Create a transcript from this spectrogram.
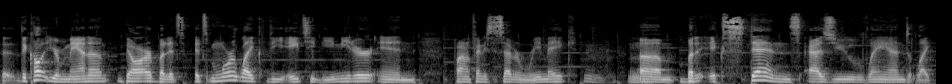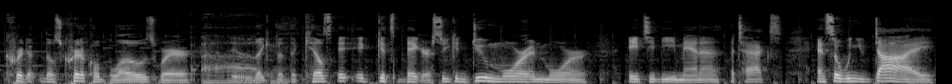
they call it your mana bar, but it's it's more like the ATB meter in Final Fantasy VII Remake. Hmm. Um, but it extends as you land like crit- those critical blows where it- like the, the kills it, it gets bigger, so you can do more and more ATB mana attacks. And so when you die,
